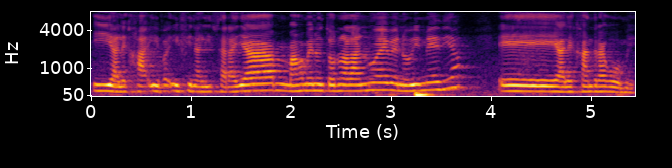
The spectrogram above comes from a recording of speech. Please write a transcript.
y, y, finalizará ya más o menos en torno a las 9, 9 y media eh, Alejandra Gómez.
